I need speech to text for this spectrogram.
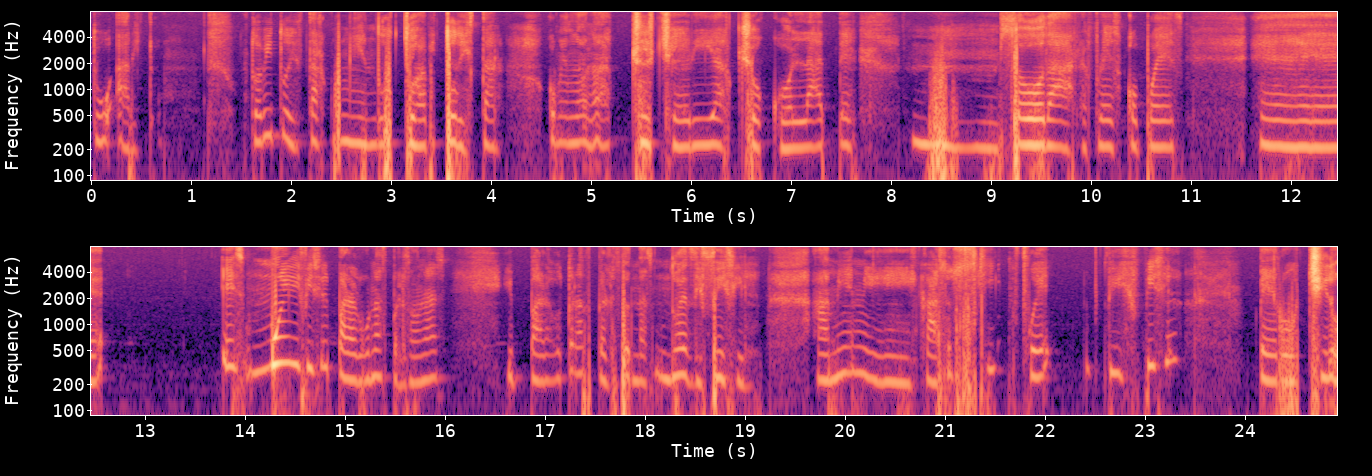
tu hábito. Tu hábito de estar comiendo, tu hábito de estar comiendo las chucherías, chocolate, mmm, soda, refresco, pues. Eh, es muy difícil para algunas personas y para otras personas no es difícil. A mí en mi caso sí fue difícil, pero chido.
